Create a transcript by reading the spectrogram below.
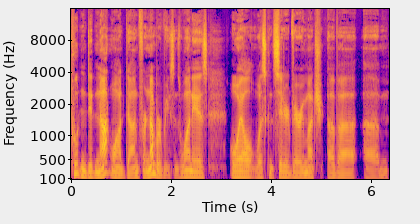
Putin did not want done for a number of reasons. One is oil was considered very much of a um,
